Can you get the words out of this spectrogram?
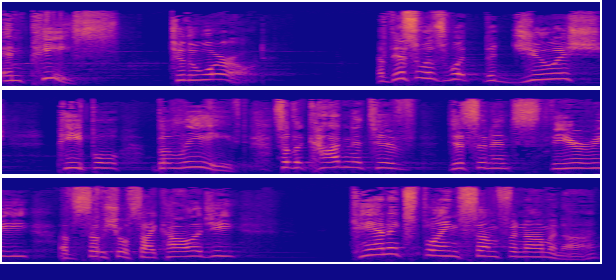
and peace to the world. Now, this was what the Jewish people believed. So the cognitive dissonance theory of social psychology can explain some phenomena,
